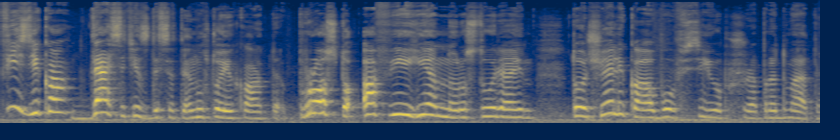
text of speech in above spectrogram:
Фізика 10 із 10, ну в тої карти. Просто офігенно розтворяє того челіка або всі вообще предмети.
